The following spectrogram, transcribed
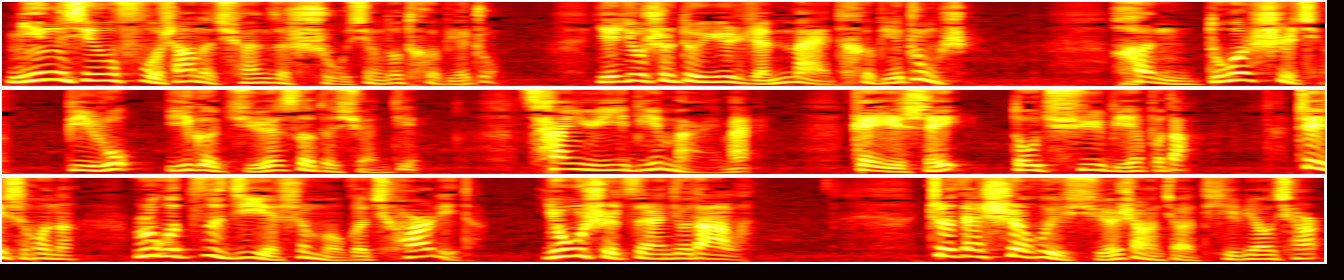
明星富商的圈子属性都特别重，也就是对于人脉特别重视。很多事情，比如一个角色的选定，参与一笔买卖，给谁都区别不大。这时候呢，如果自己也是某个圈里的，优势自然就大了，这在社会学上叫贴标签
